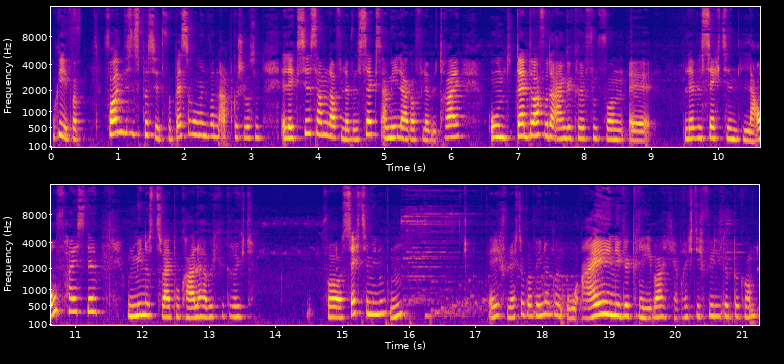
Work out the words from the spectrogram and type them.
Okay, folgendes ist passiert. Verbesserungen wurden abgeschlossen. Elixiersammler auf Level 6, Armeelager auf Level 3 und dein Dorf wurde angegriffen von äh, Level 16 Lauf heißt der. Und minus 2 Pokale habe ich gekriegt. Vor 16 Minuten. Hätte ich vielleicht sogar verhindern können. Oh, einige Gräber. Ich habe richtig viel bekommen.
